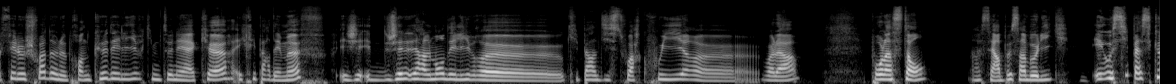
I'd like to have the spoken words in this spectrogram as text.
fait le choix de ne prendre que des livres qui me tenaient à cœur, écrits par des meufs. Et j'ai généralement des livres euh, qui parlent d'histoire queer. euh, voilà. Pour l'instant. Hein, C'est un peu symbolique. Et aussi parce que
